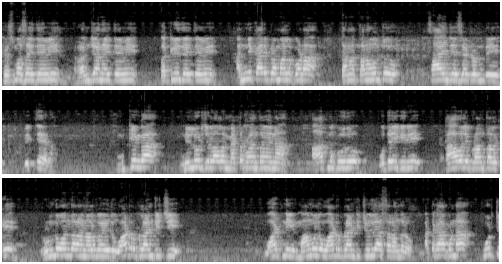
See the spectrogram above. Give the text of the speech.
క్రిస్మస్ అయితేమి రంజాన్ అయితేమి బక్రీద్ అయితేమి అన్ని కార్యక్రమాలు కూడా తన తన వంతు సహాయం చేసేటువంటి వ్యక్తి ఆయన. ముఖ్యంగా నెల్లూరు జిల్లాలో మెట్ట ప్రాంతమైన ఆత్మకూరు ఉదయగిరి కావలి ప్రాంతాలకి రెండు వందల నలభై ఐదు వాటర్ ప్లాంట్ ఇచ్చి వాటిని మామూలుగా వాటర్ ప్లాంట్ ఇచ్చి వదిలేస్తారు అందరూ. అట్ట కాకుండా పూర్తి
